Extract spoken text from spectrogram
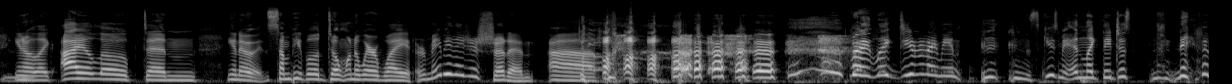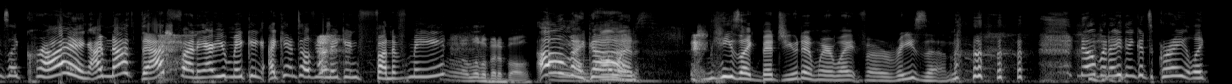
you know, like I eloped, and you know, some people don't want to wear white, or maybe they just shouldn't. Um, but like, do you know what I mean? Excuse me. And like, they just Nathan's like crying. I'm not that funny. Are you making? I can't tell if you're making fun of me. a little bit of both. Oh my god. Always. He's like, bitch, you didn't wear white for a reason. no, but I think it's great. Like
